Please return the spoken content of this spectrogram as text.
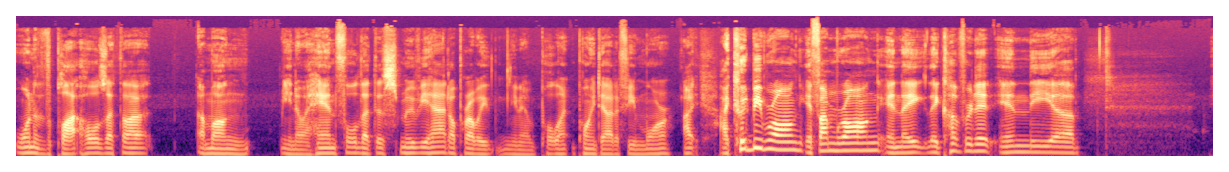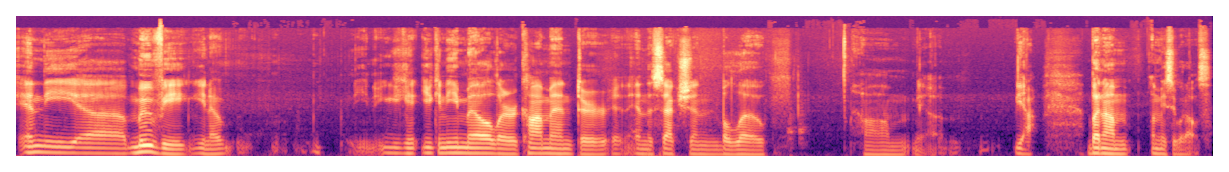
one of the plot holes i thought among you know a handful that this movie had. I'll probably you know pull, point out a few more. I I could be wrong. If I'm wrong, and they they covered it in the uh, in the uh, movie, you know. You can, you can email or comment or in, the section below. Um, yeah, yeah, but um, let me see what else.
